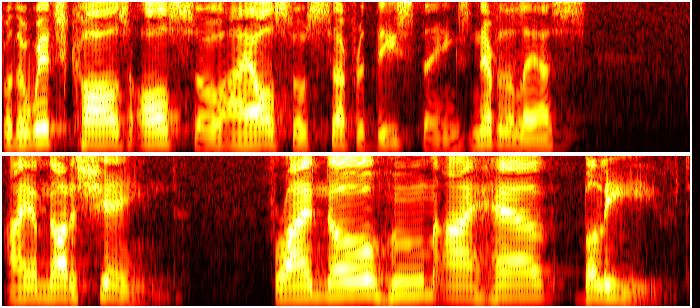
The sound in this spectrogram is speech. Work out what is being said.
For the which cause also I also suffered these things. Nevertheless, I am not ashamed, for I know whom I have believed,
